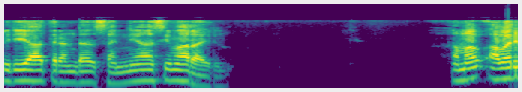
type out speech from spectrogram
പിരിയാത്ത രണ്ട് സന്യാസിമാരായിരുന്നു. അവർ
